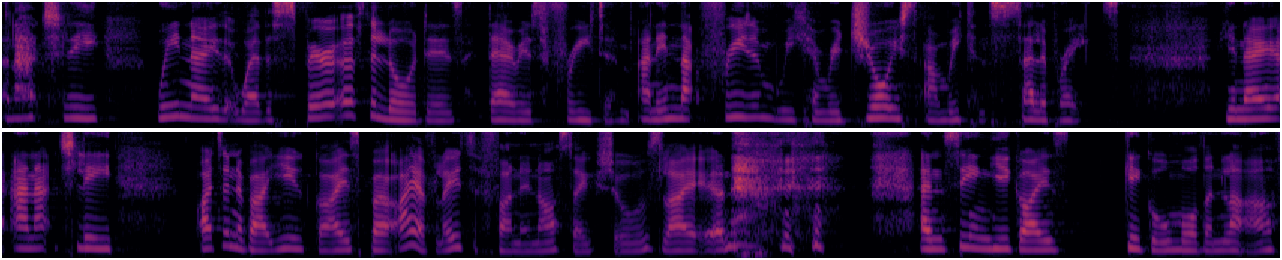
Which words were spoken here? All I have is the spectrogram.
And actually, we know that where the Spirit of the Lord is, there is freedom. And in that freedom, we can rejoice and we can celebrate. You know, and actually, I don't know about you guys, but I have loads of fun in our socials. Like, and, and seeing you guys giggle more than laugh,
